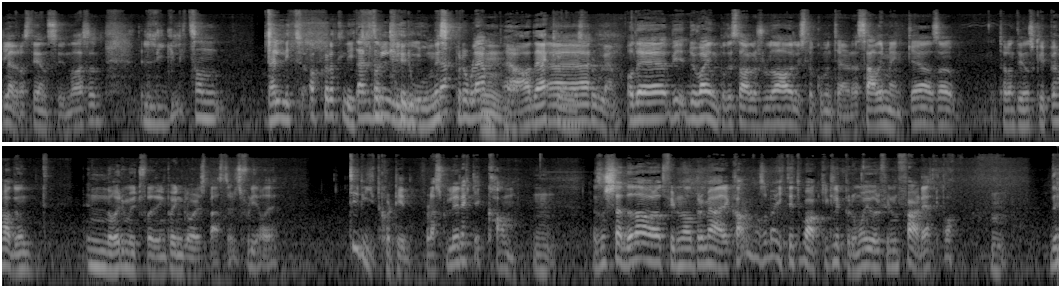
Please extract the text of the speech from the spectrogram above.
gleder oss til gjensynet. Altså, det ligger litt sånn Det er litt, akkurat litt Det er litt for sånn lite. kronisk problem. Ja, det er kronisk Eh, problem. og det, du var inne på det i stad, Lars Ole, hadde lyst til å kommentere det. Sally Menke, altså Tarantinos klipper, hadde jo en enorm utfordring på Inglourious Bastards, for de hadde dritkort tid. For da skulle de rekke Cannes. Mm. Det som skjedde da, var at filmen hadde premiere i Cannes, og så bare gikk de tilbake i klipperommet og gjorde filmen ferdig etterpå. Mm. De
